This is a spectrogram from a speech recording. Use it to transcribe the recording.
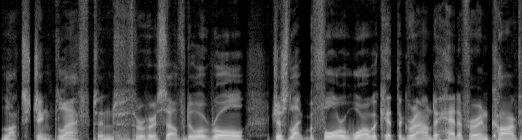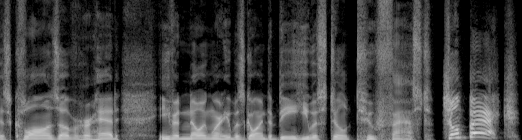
Lux jinked left and threw herself into a roll. Just like before, Warwick hit the ground ahead of her and carved his claws over her head. Even knowing where he was going to be, he was still too fast. Jump back!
